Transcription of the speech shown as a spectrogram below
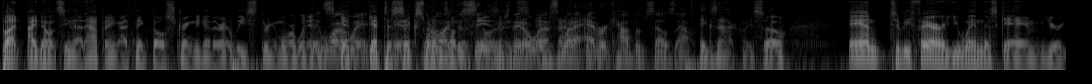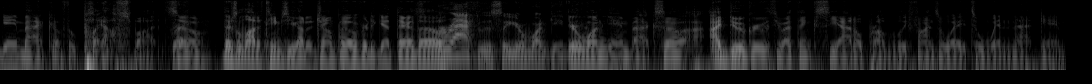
But I don't see that happening. I think they'll string together at least three more wins, get, win. get to They- 6 they're wins like on the, the season. They don't want, exactly. to ever count themselves out. Exactly. So, and to be fair, you win this game, you're a game back of the playoff spot. So there's a lot of teams you got to jump over to get there, though. Miraculously, you're one game. You're back. one game back. So I do agree with you. I think Seattle probably finds a way to win that game.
